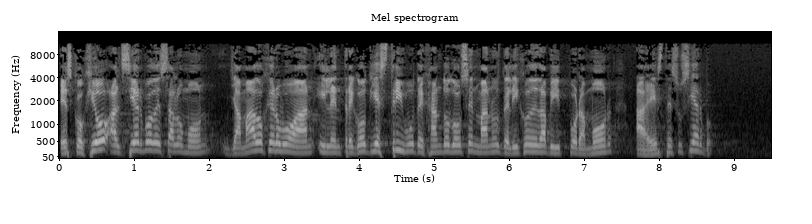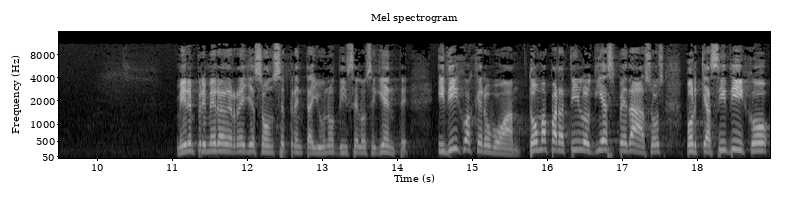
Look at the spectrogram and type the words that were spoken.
Escogió al siervo de Salomón, llamado Jeroboán, y le entregó diez tribus, dejando dos en manos del hijo de David por amor a este su siervo. Miren, Primera de Reyes 11:31 dice lo siguiente: Y dijo a Jeroboam: Toma para ti los diez pedazos, porque así dijo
